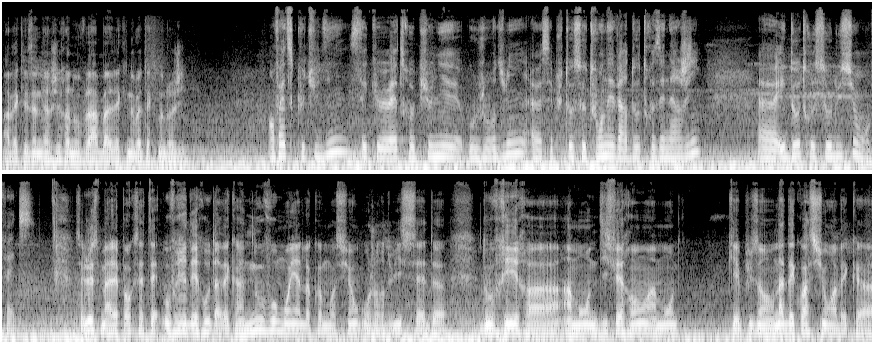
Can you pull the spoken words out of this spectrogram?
avec les énergies renouvelables, avec les nouvelles technologies. En fait, ce que tu dis, c'est que être pionnier aujourd'hui, euh, c'est plutôt se tourner vers d'autres énergies euh, et d'autres solutions, en fait. C'est juste, mais à l'époque, c'était ouvrir des routes avec un nouveau moyen de locomotion. Aujourd'hui, c'est d'ouvrir euh, un monde différent, un monde qui est plus en adéquation avec, euh,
